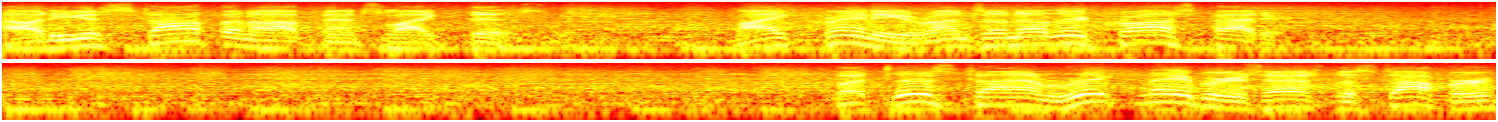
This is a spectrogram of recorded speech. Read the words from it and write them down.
How do you stop an offense like this? Mike Creaney runs another cross pattern. But this time, Rick Neighbors has the stopper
